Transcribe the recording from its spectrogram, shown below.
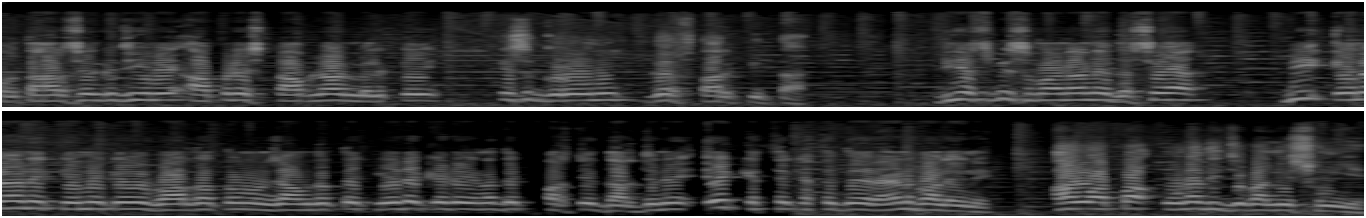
ਅਵਤਾਰ ਸਿੰਘ ਜੀ ਨੇ ਆਪਣੇ ਸਟਾਫ ਨਾਲ ਮਿਲ ਕੇ ਇਸ ਗਰੋਹ ਨੂੰ ਗ੍ਰਿਫਤਾਰ ਕੀਤਾ। ਡੀਐਸਪੀ ਸਮਾਣਾ ਨੇ ਦੱਸਿਆ ਵੀ ਇਹਨਾਂ ਨੇ ਕਿਵੇਂ ਕਿਵੇਂ ਵਾਰਦਾਤਾਂ ਨੂੰ ਅੰਜਾਮ ਦਿੱਤੇ, ਕਿਹੜੇ ਕਿਹੜੇ ਇਹਨਾਂ ਦੇ ਪਰਚੇ ਦਰਜ ਨੇ, ਇਹ ਕਿੱਥੇ ਕਿੱਥੇ ਦੇ ਰਹਿਣ ਵਾਲੇ ਨੇ। ਆਓ ਆਪਾਂ ਉਹਨਾਂ ਦੀ ਜ਼ੁਬਾਨੀ ਸੁਣੀਏ।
